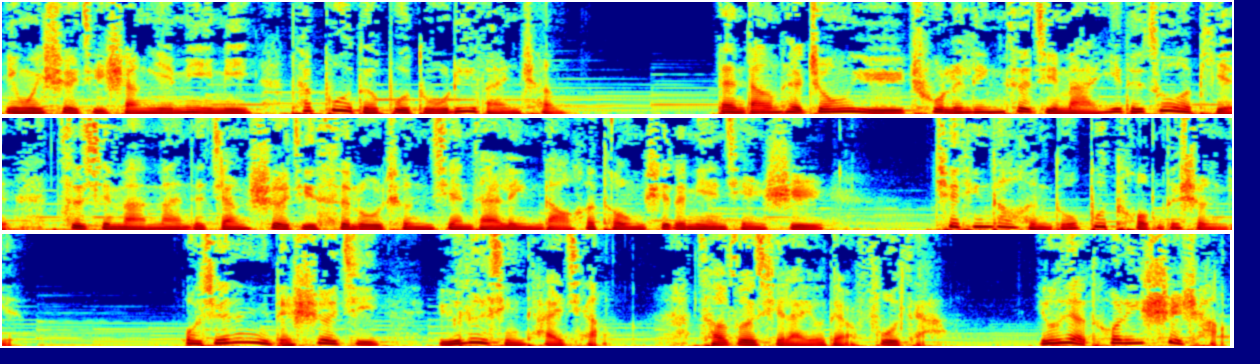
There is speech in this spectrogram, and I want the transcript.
因为涉及商业秘密，他不得不独立完成。但当他终于出了令自己满意的作品，自信满满的将设计思路呈现在领导和同事的面前时，却听到很多不同的声音。我觉得你的设计娱乐性太强，操作起来有点复杂，有点脱离市场，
